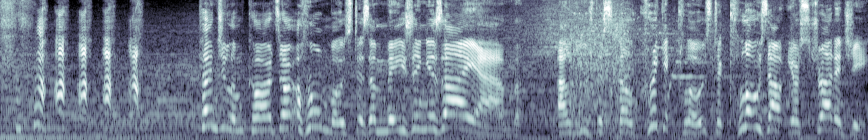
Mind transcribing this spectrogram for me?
Pendulum cards are almost as amazing as I am. I'll use the spell Cricket Close to close out your strategy.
